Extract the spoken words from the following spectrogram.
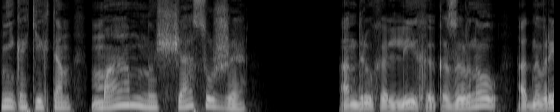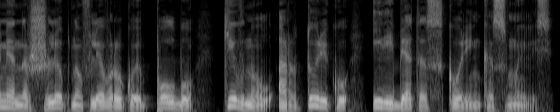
Никаких там «мам, ну сейчас уже». Андрюха лихо козырнул, одновременно шлепнув левой рукой по лбу, кивнул Артурику, и ребята скоренько смылись.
